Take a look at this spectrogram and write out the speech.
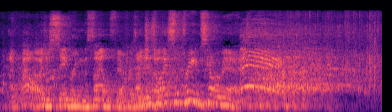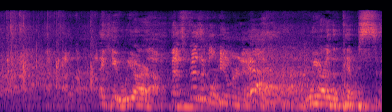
I, wow, I was just savoring the silence there for a second. I Which is didn't my Supremes cover band. Thank you. We are. That's physical humor now. Yeah. We are the Pips.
